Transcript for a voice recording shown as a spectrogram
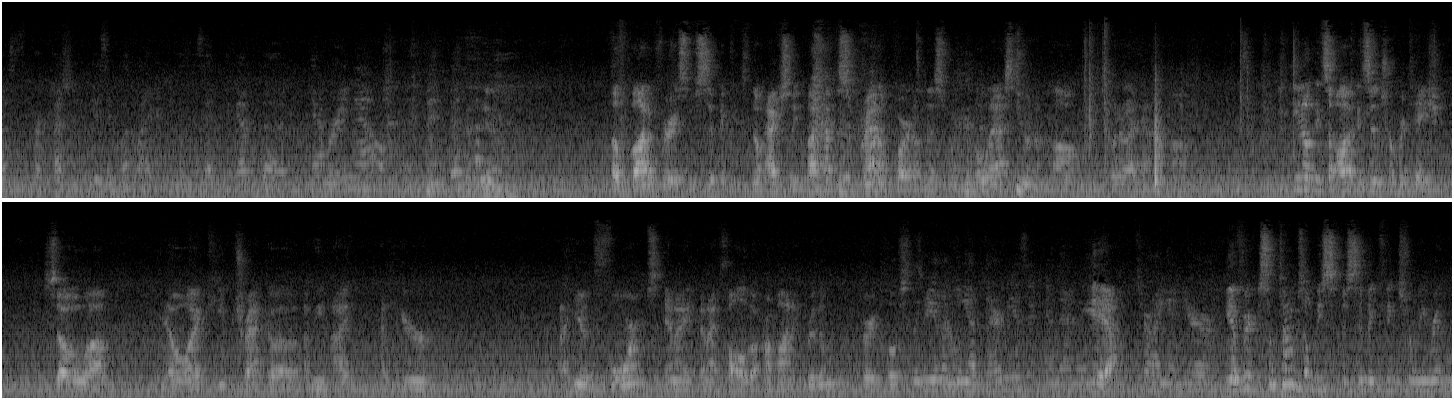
what's the percussion music look like? Does it say pick up the tambourine now? Yeah. a lot of very specific. No, actually, I have the soprano part on this one. The last tune, um, what did I have? Um, you know, it's all it's interpretation. So, um, you know, I keep track of. I mean, I I hear I hear the forms and I and I follow the harmonic rhythm very closely. So you're looking at their music and then Yeah. throwing in your. Yeah, very, sometimes there'll be specific things for me written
